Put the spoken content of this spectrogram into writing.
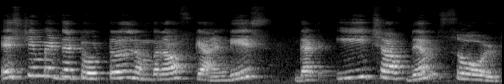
Estimate the total number of candies that each of them sold.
